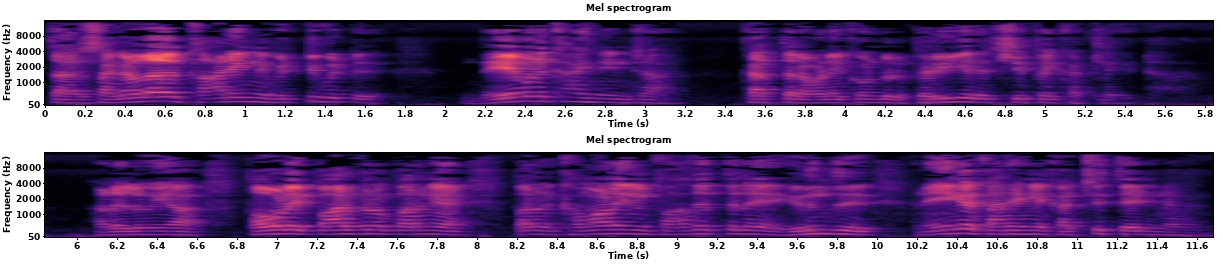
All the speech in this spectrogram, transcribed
த சகல காரியங்களை விட்டுவிட்டு தேவனுக்காய் நின்றான். கத்தர் அவனை கொண்டு ஒரு பெரிய ரட்சிப்பை கட்டளையிட்டார். ஹalleluya பவுலை பார்க்கிறோம் பாருங்க பாருங்க கமாலையின் பாதத்துல இருந்து அநேக காரியங்களை கற்று தேடினவன்.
